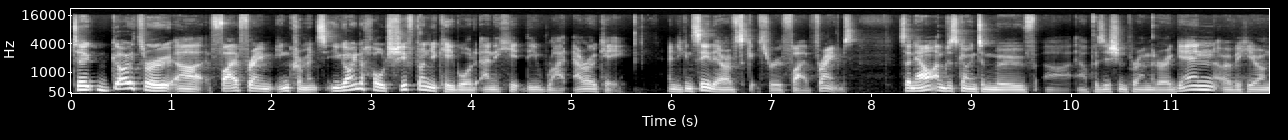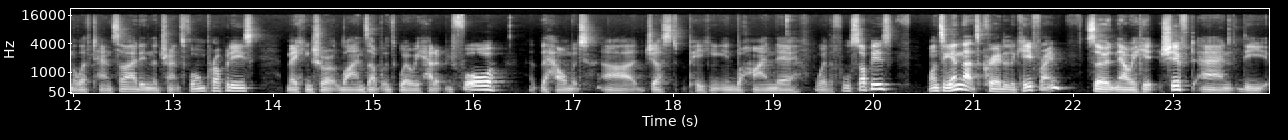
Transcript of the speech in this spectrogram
to go through uh, five frame increments, you're going to hold shift on your keyboard and hit the right arrow key. And you can see there I've skipped through five frames. So now I'm just going to move uh, our position parameter again over here on the left-hand side in the transform properties, making sure it lines up with where we had it before, the helmet uh, just peeking in behind there where the full stop is. Once again, that's created a keyframe. So now we hit shift and the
